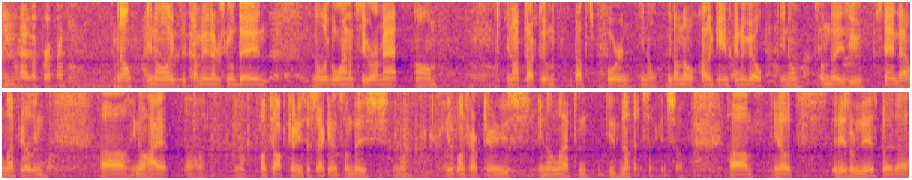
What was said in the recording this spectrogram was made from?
Do you have a preference? No, you know, like to come in every single day and you know look at the lineup, see where I'm at. Um, you know, I've talked to him about this before, and you know, we don't know how the game's going to go. You know, some days you stand out in left field, and uh, you know, high, uh, you know, a bunch of opportunities at second, and some days, you know, you get a bunch of opportunities, you know, left, and you do nothing at second. So, um, you know, it's it is what it is, but uh,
